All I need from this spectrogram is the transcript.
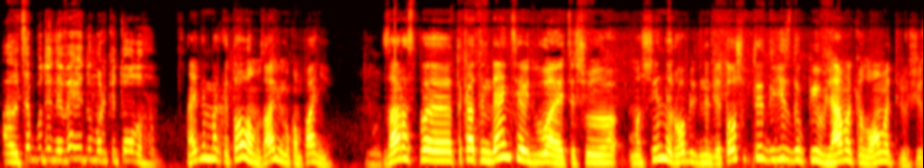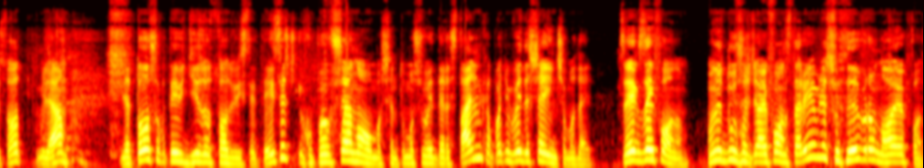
але це буде невигідно маркетологам. Навіть не маркетологом, взагалі компанії. Ну. Зараз е, така тенденція відбувається, що машини роблять не для того, щоб ти їздив пів ляма кілометрів, 600 лям, для того, щоб ти від'їздив 100-200 тисяч і купив ще нову машину, тому що вийде рестайлінг, а потім вийде ще інша модель. Це як з айфоном. Вони душать айфон старий, блядь, ти вибрав новий айфон.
